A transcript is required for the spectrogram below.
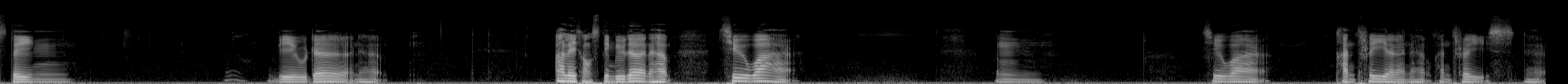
string builder นะครับ array ของ string builder นะครับ ชื่อว่าอืมชื่อว่า country แล้วกันนะครับ countries นะฮะ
